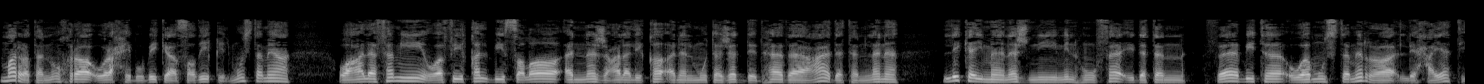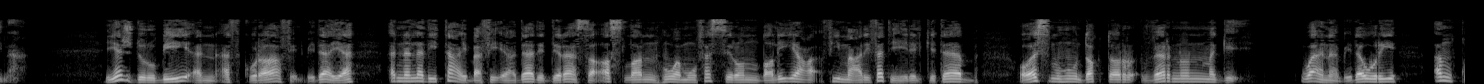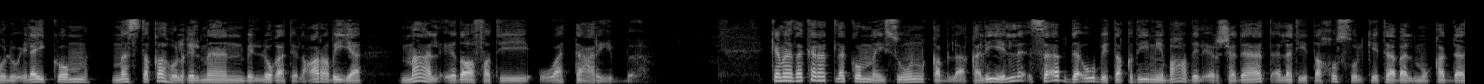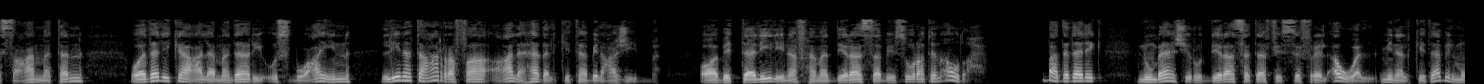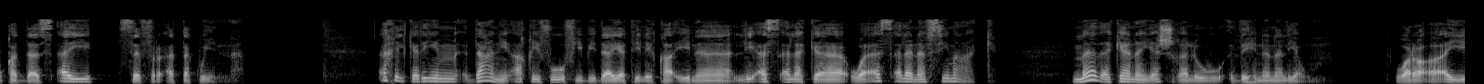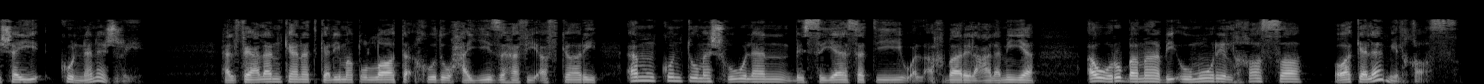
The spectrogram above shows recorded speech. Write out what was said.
مرة أخرى أرحب بك صديقي المستمع وعلى فمي وفي قلبي صلاة أن نجعل لقاءنا المتجدد هذا عادة لنا لكي ما نجني منه فائدة ثابتة ومستمرة لحياتنا. يجدر بي أن أذكر في البداية أن الذي تعب في إعداد الدراسة أصلا هو مفسر ضليع في معرفته للكتاب واسمه دكتور فيرنون ماجي وأنا بدوري أنقل إليكم ما استقاه الغلمان باللغة العربية مع الإضافة والتعريب. كما ذكرت لكم ميسون قبل قليل سأبدأ بتقديم بعض الإرشادات التي تخص الكتاب المقدس عامة وذلك على مدار أسبوعين لنتعرف على هذا الكتاب العجيب. وبالتالي لنفهم الدراسة بصورة أوضح. بعد ذلك نباشر الدراسة في السفر الأول من الكتاب المقدس أي سفر التكوين. أخي الكريم دعني أقف في بداية لقائنا لأسألك وأسأل نفسي معك. ماذا كان يشغل ذهننا اليوم؟ وراء أي شيء كنا نجري؟ هل فعلا كانت كلمة الله تأخذ حيزها في أفكاري أم كنت مشغولا بالسياسة والأخبار العالمية أو ربما بأموري الخاصة وكلامي الخاص.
